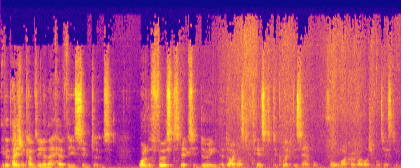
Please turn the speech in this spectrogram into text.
if a patient comes in and they have these symptoms, what are the first steps in doing a diagnostic test to collect the sample for microbiological testing?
